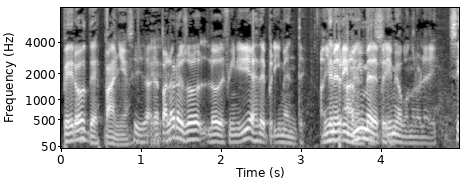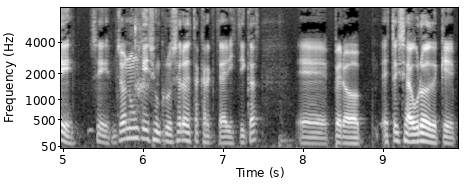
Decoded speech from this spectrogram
pero de España. Sí, la, la palabra yo lo definiría es deprimente. A mí, deprimente, me, a mí me deprimió sí. cuando lo leí. Sí, sí, yo nunca hice un crucero de estas características, eh, pero estoy seguro de que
